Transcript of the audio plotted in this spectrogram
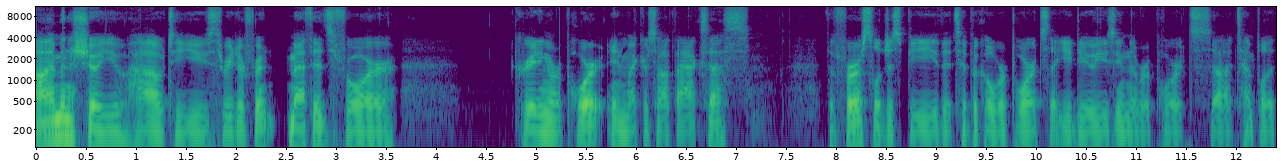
I'm going to show you how to use three different methods for creating a report in Microsoft Access. The first will just be the typical reports that you do using the reports uh, template.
